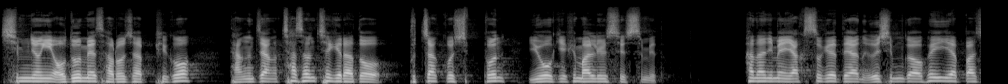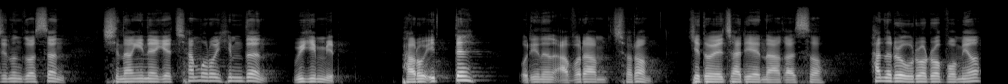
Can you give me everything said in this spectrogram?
심령이 어둠에 사로잡히고 당장 차선책이라도 붙잡고 싶은 유혹에 휘말릴 수 있습니다. 하나님의 약속에 대한 의심과 회의에 빠지는 것은 신앙인에게 참으로 힘든 위기입니다. 바로 이때 우리는 아브라함처럼 기도의 자리에 나가서 하늘을 우러러보며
